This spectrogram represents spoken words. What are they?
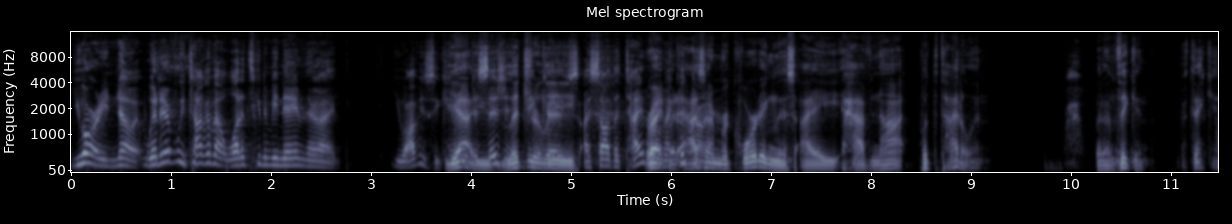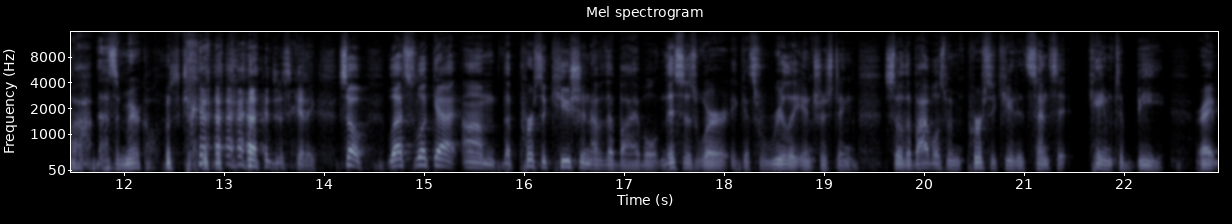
You already know it. Whenever we talk about what it's going to be named, they're like, you obviously came Yeah, to a decision. literally- because I saw the title right. But as on I'm recording this, I have not put the title in. Wow. But I'm thinking. Thank you. Wow, that's a miracle. Just kidding. Just kidding. So let's look at um, the persecution of the Bible. This is where it gets really interesting. So the Bible has been persecuted since it came to be, right?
